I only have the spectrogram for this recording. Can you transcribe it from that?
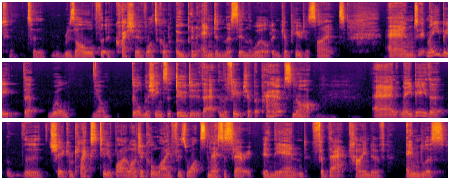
To, to resolve the question of what's called open endedness in the world in computer science. And it may be that we'll, you know, build machines that do do that in the future, but perhaps not. And it may be that the sheer complexity of biological life is what's necessary in the end for that kind of endless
